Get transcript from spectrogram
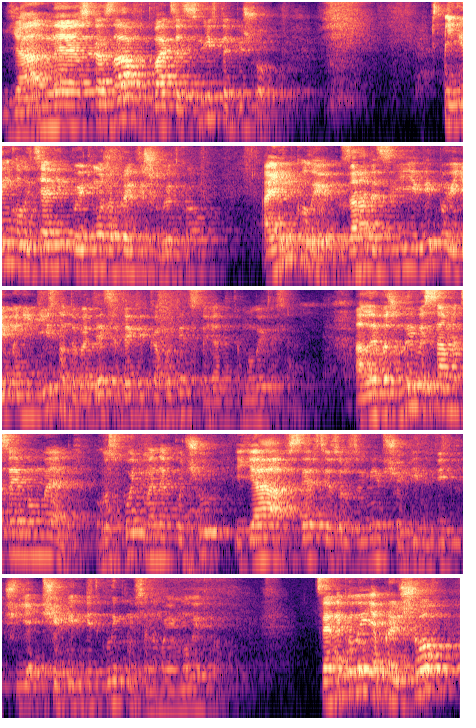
Я не сказав 20 слів та пішов. І інколи ця відповідь може прийти швидко. А інколи заради цієї відповіді мені дійсно доведеться декілька годин стояти та молитися. Але важливий саме цей момент. Господь мене почув, і я в серці зрозумів, що він, від, що, я, що він відкликнувся на мою молитву. Це не коли я прийшов,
